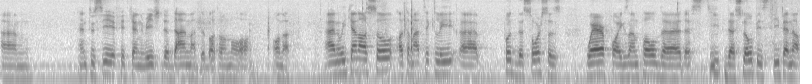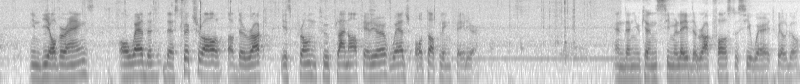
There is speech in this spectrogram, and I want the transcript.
um, and to see if it can reach the dam at the bottom or, or not. And we can also automatically uh, put the sources where, for example, the, the, steep, the slope is steep enough in the overhangs or where the, the structural of the rock is prone to planar failure, wedge, or toppling failure. And then you can simulate the rock falls to see where it will go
